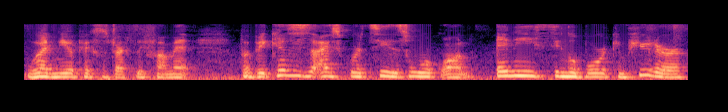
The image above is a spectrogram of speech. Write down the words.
run NeoPixels directly from it, but because this is I squared C, this will work on any single board computer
